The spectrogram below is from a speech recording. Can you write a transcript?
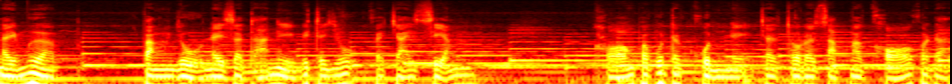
ในเมื่อฟังอยู่ในสถานีวิทยุกระจายเสียง ของพระพุทธคุณนี่จะโทรศัพท์มาขอก็ได้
